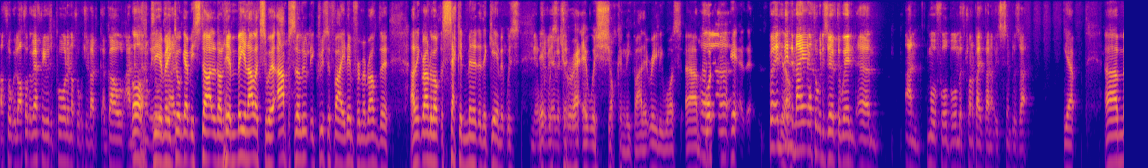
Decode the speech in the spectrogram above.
I thought I thought the referee was appalling. I thought we should have had a goal. And oh dear me! Don't get me started on him. Me and Alex were absolutely crucifying him from around the, I think, round about the second minute of the game. It was, yeah, it, was, dre- it was shockingly bad. It really was. Um, uh, but, it, but in, in the main, I thought we deserved the win. Um, and more for Bournemouth trying to play penalties. Simple as that. Yeah. Um,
